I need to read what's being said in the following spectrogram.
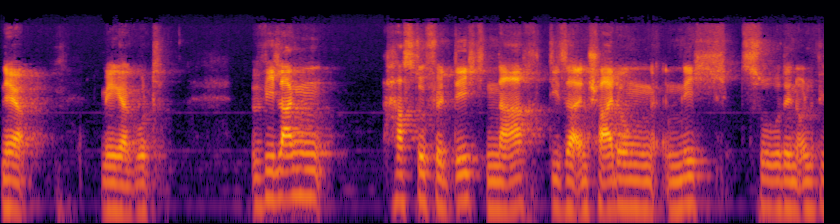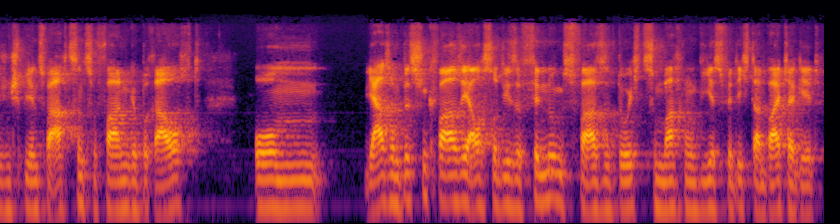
Ja, mega gut. Wie lange hast du für dich nach dieser Entscheidung nicht zu den Olympischen Spielen 2018 zu fahren gebraucht, um ja so ein bisschen quasi auch so diese Findungsphase durchzumachen, wie es für dich dann weitergeht?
